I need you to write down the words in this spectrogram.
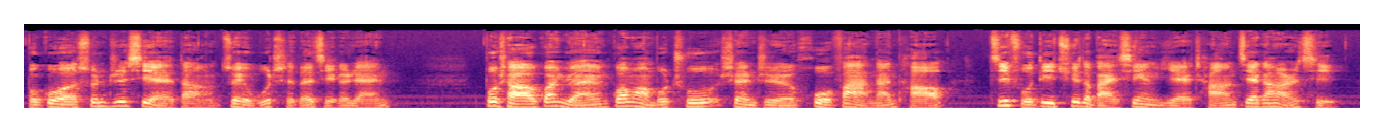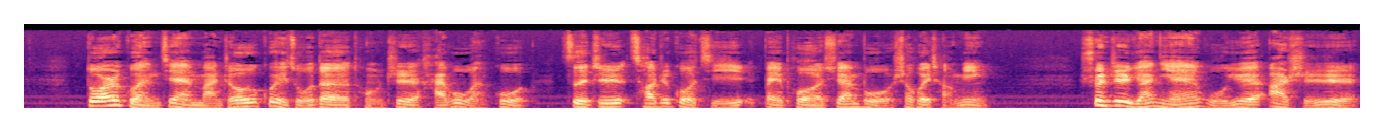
不过孙知谢等最无耻的几个人。不少官员观望不出，甚至护发难逃。基辅地区的百姓也常揭竿而起。多尔衮见满洲贵族的统治还不稳固，自知操之过急，被迫宣布收回成命。顺治元年五月二十日，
